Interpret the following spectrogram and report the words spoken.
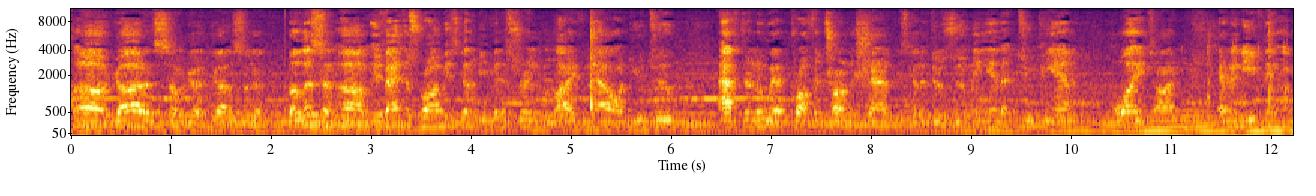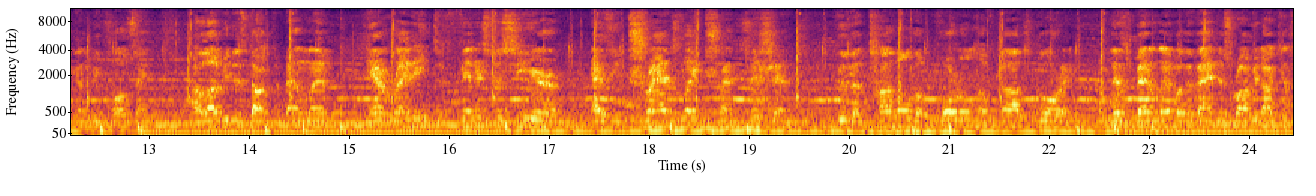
Uh, God is so good. God is so good. But listen, um, Evangelist Robby is going to be ministering live now on YouTube. Afternoon, we have Prophet Charlie Shamp. He's going to do Zooming in at 2 p.m. Hawaii time. And in the evening, I'm going to be closing. I love you. This is Dr. Ben Lim. Get ready to finish this year as you translate, transition through the tunnel, the portal of God's glory. This is Ben Lim with Evangelist Robby Dawkins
